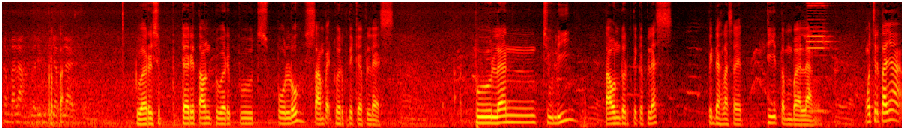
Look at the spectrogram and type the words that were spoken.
Tembalang 2013. 2000 dari tahun 2010 sampai 2013 bulan Juli tahun 2013 pindahlah saya di Tembalang mau ceritanya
